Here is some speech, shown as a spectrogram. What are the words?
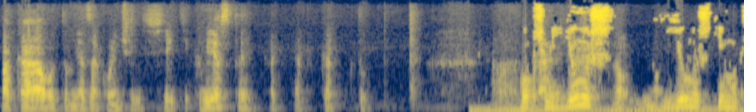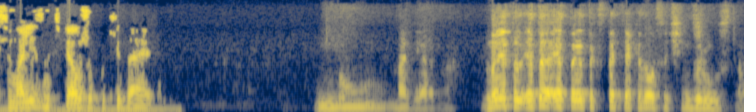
пока вот у меня закончились все эти квесты, как, как, как тут. А, в общем, юнош, но... юношеский максимализм тебя уже покидает. Ну, наверное. Но это, это, это, это, кстати, оказалось очень грустно.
